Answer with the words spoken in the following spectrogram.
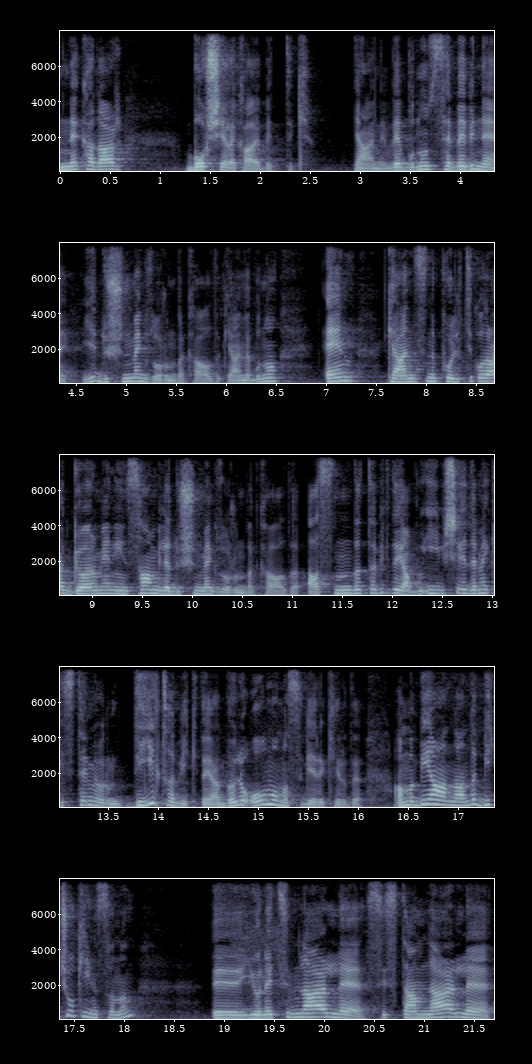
ne kadar boş yere kaybettik. Yani ve bunun sebebi neyi düşünmek zorunda kaldık. Yani ve bunu en kendisini politik olarak görmeyen insan bile düşünmek zorunda kaldı. Aslında tabii ki de ya bu iyi bir şey demek istemiyorum. Değil tabii ki de yani böyle olmaması gerekirdi. Ama bir yandan da birçok insanın e, yönetimlerle, sistemlerle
